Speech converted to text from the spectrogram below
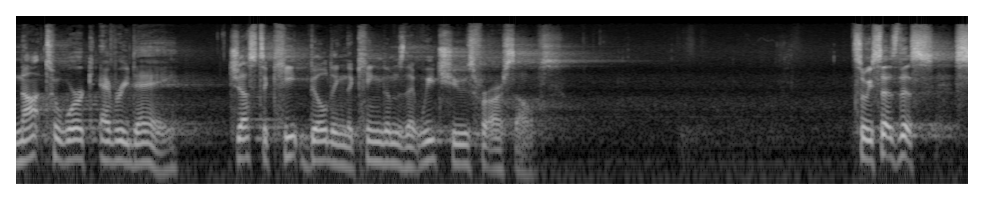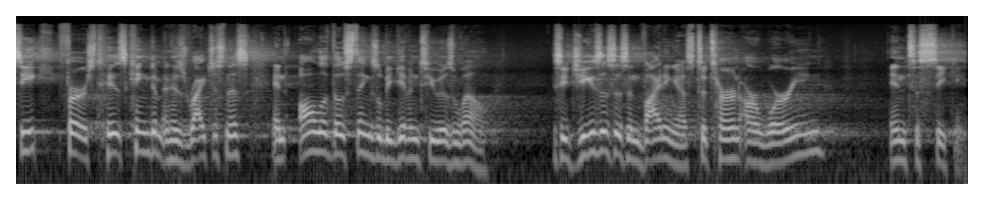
not to work every day just to keep building the kingdoms that we choose for ourselves. So he says this Seek first his kingdom and his righteousness, and all of those things will be given to you as well. You see, Jesus is inviting us to turn our worrying into seeking.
